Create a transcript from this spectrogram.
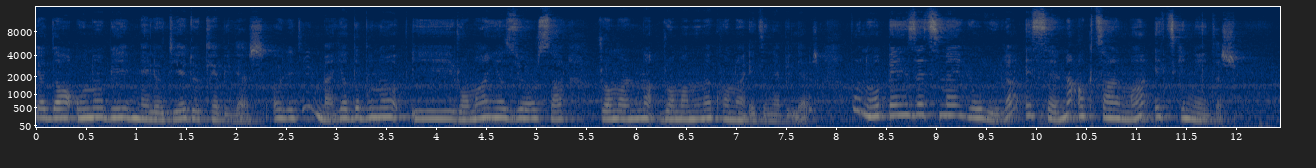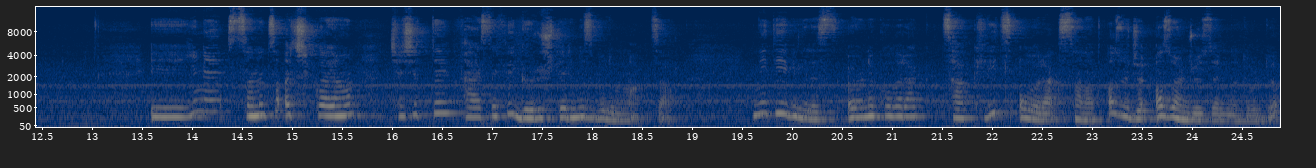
Ya da onu bir melodiye dökebilir. Öyle değil mi? Ya da bunu e, roman yazıyorsa romanına, romanına konu edinebilir. Bunu benzetme yoluyla eserine aktarma etkinliğidir. Ee, yine sanatı açıklayan çeşitli felsefi görüşlerimiz bulunmakta. Ne diyebiliriz? Örnek olarak taklit olarak sanat. Az önce, az önce üzerinde durduk.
